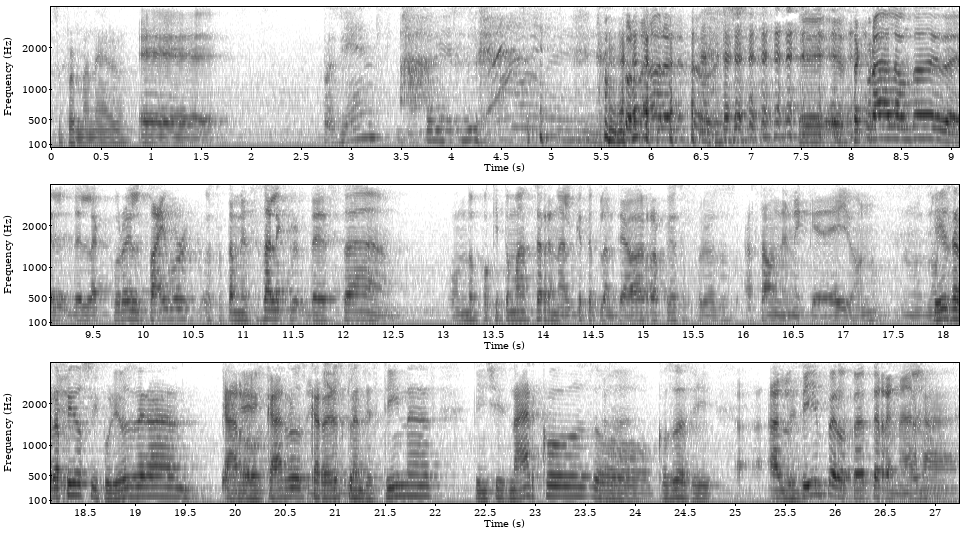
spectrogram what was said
Supermanero. Eh, pues bien. Ah, No me acordaba, la neta, güey. Eh, está curada la onda de, de- de la cura del cyborg. O sea, también se sale de esta onda un poquito más terrenal que te planteaba Rápidos y Furiosos, hasta donde me quedé yo, ¿no? Sí, si- Rápidos y Furiosos eran Carros, carros, carreras clandestinas, pinches narcos o cosas así. Alucín, pero todo terrenal.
